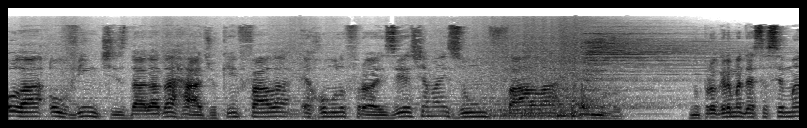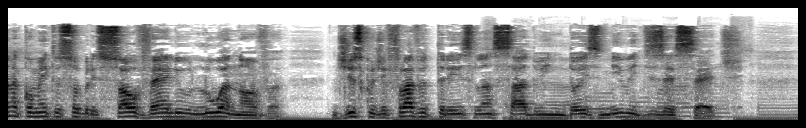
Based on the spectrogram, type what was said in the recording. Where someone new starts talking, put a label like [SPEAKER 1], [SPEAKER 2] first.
[SPEAKER 1] Olá, ouvintes da Dada Rádio. Quem fala é Rômulo Frois este é mais um Fala Rômulo. No programa desta semana comento sobre Sol Velho, Lua Nova, disco de Flávio Tris lançado em 2017.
